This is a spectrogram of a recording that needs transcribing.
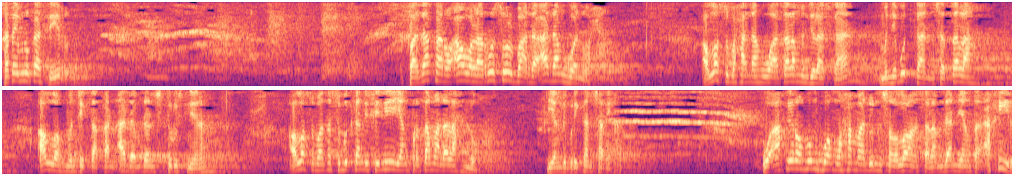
Kata Ibnu Katsir, Fadzakara awal rusul ba'da Adam wa Nuh. Allah Subhanahu wa taala menjelaskan, menyebutkan setelah Allah menciptakan Adam dan seterusnya. Allah Subhanahu wa taala sebutkan di sini yang pertama adalah Nuh yang diberikan syariat. Wa akhiruhum huwa Muhammadun sallallahu alaihi wasallam dan yang terakhir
